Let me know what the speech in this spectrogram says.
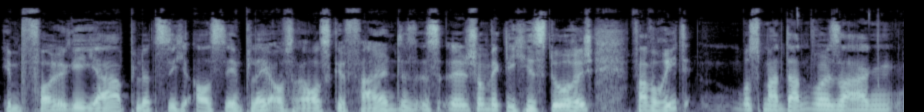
im Folgejahr plötzlich aus den Playoffs rausgefallen. Das ist äh, schon wirklich historisch. Favorit muss man dann wohl sagen,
